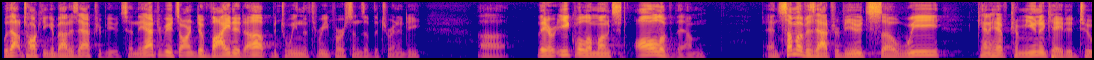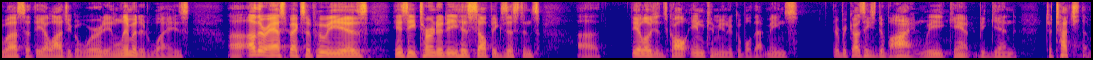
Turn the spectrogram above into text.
without talking about his attributes. And the attributes aren't divided up between the three persons of the Trinity, uh, they are equal amongst all of them. And some of his attributes uh, we can have communicated to us, a theological word, in limited ways. Uh, other aspects of who he is his eternity, his self existence, uh, theologians call incommunicable. That means they're because he's divine. We can't begin to touch them.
